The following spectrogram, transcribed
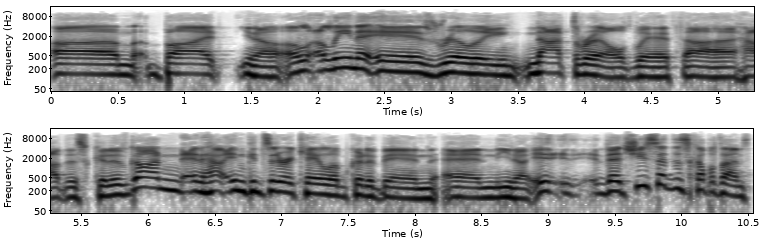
um, but you know, Alina is really not thrilled with uh, how this could have gone and how inconsiderate Caleb could have been. And you know, it, it, that she said this a couple times.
